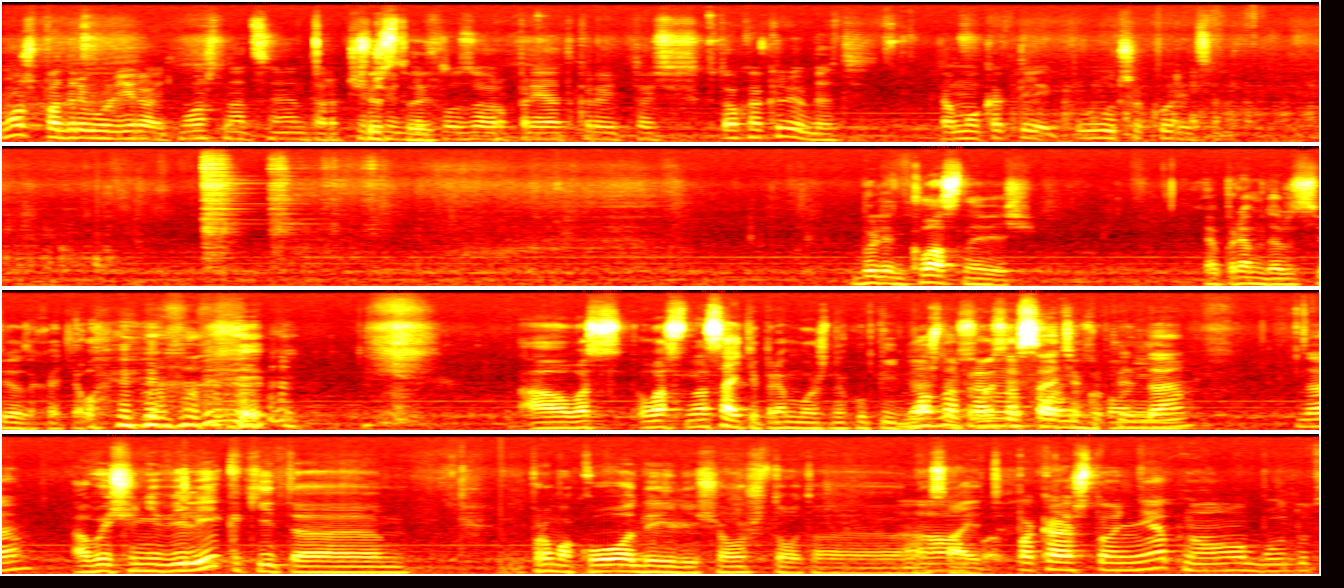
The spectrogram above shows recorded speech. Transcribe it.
Можешь подрегулировать, можешь на центр, чуть-чуть диффузор приоткрыть. То есть кто как любит, кому как лучше курица. Блин, классная вещь. Я прям даже себе захотел. А у вас, у вас на сайте прям можно купить, да? Можно вас на сайте купить, да? Да. А вы еще не ввели какие-то промокоды или еще что-то на А, сайт? Пока что нет, но будут.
